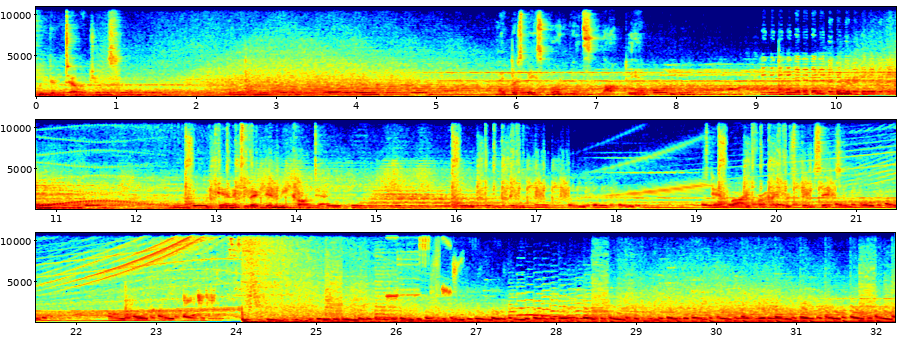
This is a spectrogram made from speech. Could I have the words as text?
Fleet Intelligence. Hyperspace coordinates locked in. We can't expect enemy contact. Stand by for hyperspace exit. Thank you.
